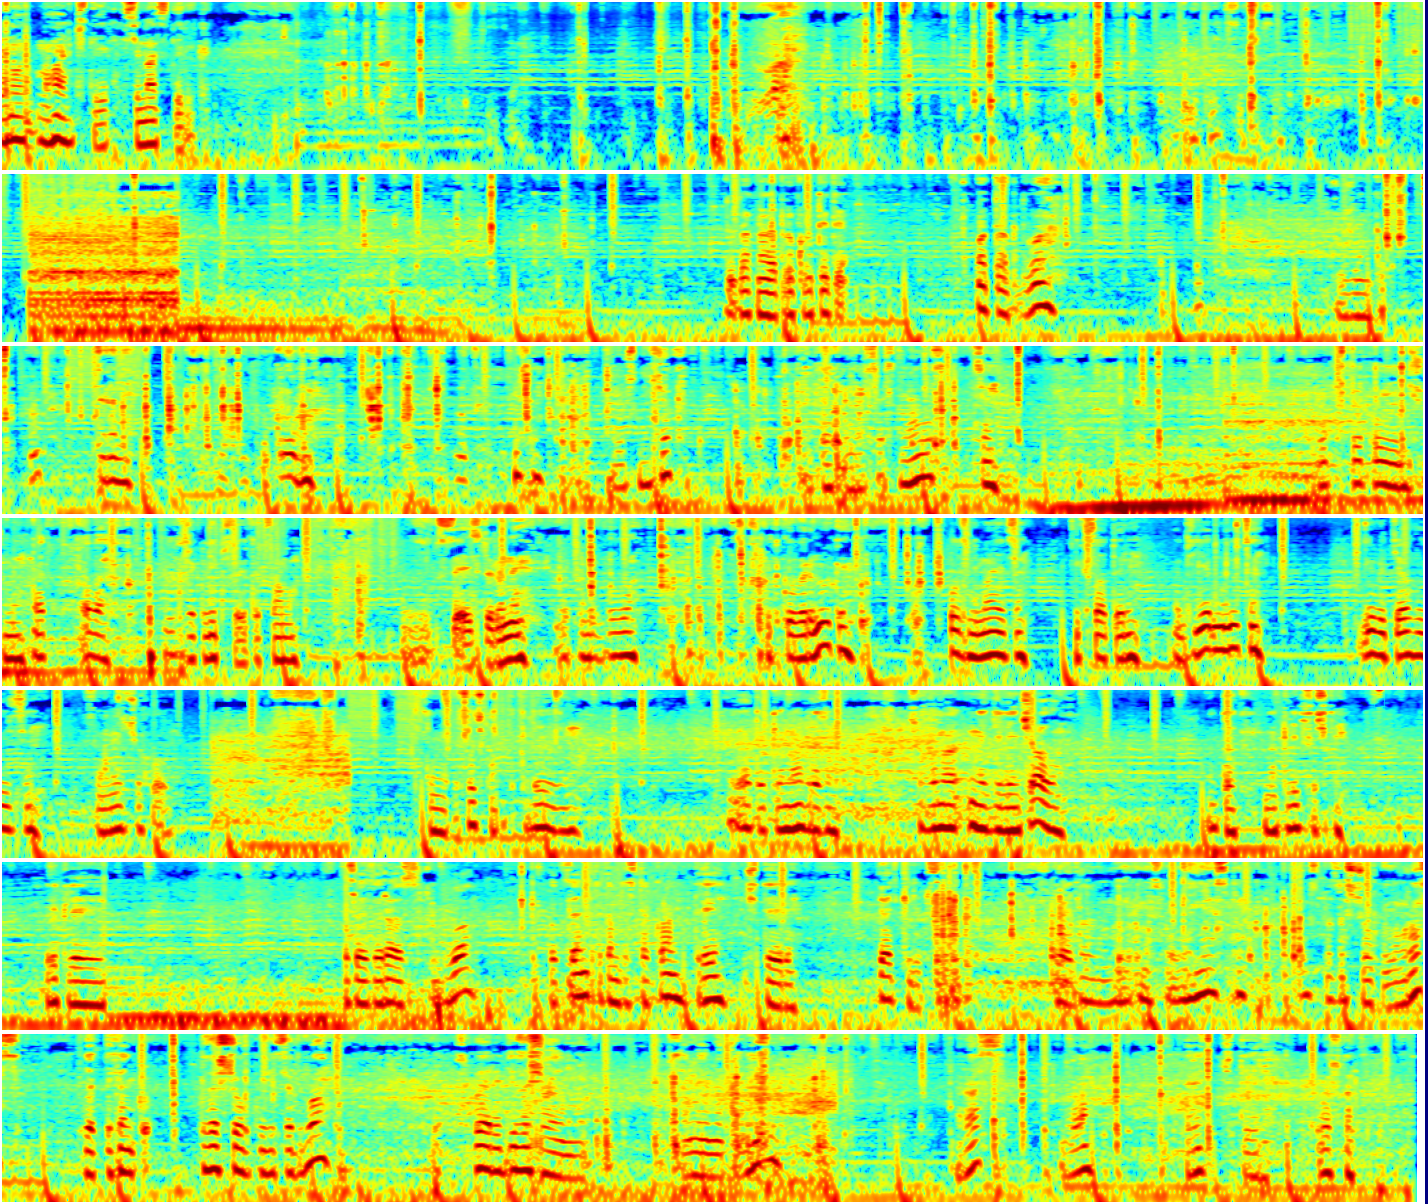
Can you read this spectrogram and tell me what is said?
Renault Megane 4, 17 рік. Тут так треба прокрутити. Отак, два. Пружинка. Оп, сторони. По кругу. Оп. Рушничок. Так воно все снялось. Це. Тут все по-іншому. От, оба. І з екліпсою так само. З цієї сторони, як воно було. Підковернути. Знімається. Фіксатори від'єднуються і витягується самий чохол. Такими кусочками підклеюємо. Я таким образом, щоб воно не ділінчало. Отак на кліпсочки приклеюю. Раз, два, по центрі там де стакан, три, чотири. П'ять кліпсів. П'ять на своє місце. Просто защелкуємо. Раз. Як тихенько защелкується два. Спереді защелкуємо самий механізм. Раз, два, три, чотири. Просто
